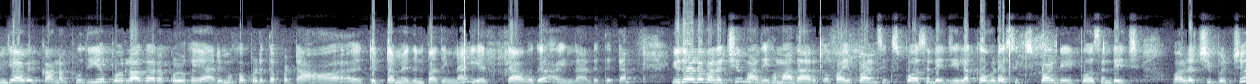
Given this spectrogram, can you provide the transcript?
இந்தியாவிற்கான புதிய பொருளாதார கொள்கை அறிமுகப்படுத்தப்பட்ட திட்டம் எதுன்னு பார்த்தீங்கன்னா எட்டாவது ஐந்தாண்டு திட்டம் இதோட வளர்ச்சியும் அதிகமாக தான் இருக்குது ஃபைவ் பாயிண்ட் சிக்ஸ் பர்சன்டேஜ் இலக்கை விட சிக்ஸ் பாயிண்ட் எயிட் பர்சன்டேஜ் வளர்ச்சி பெற்று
